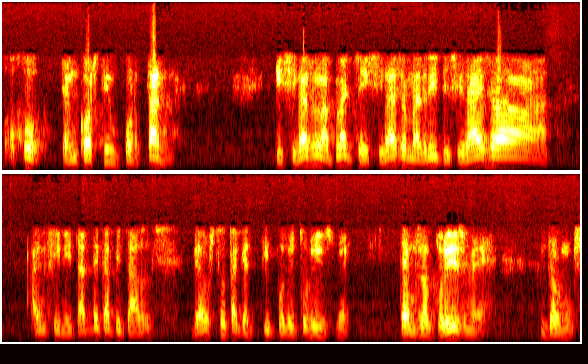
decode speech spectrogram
ojo, té un cost important. I si vas a la platja, i si vas a Madrid, i si vas a, a infinitat de capitals, veus tot aquest tipus de turisme. Tens el turisme, doncs,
